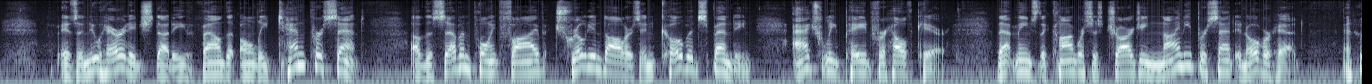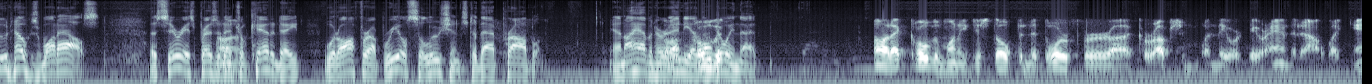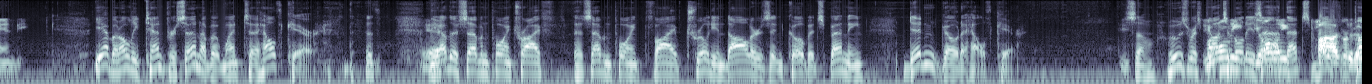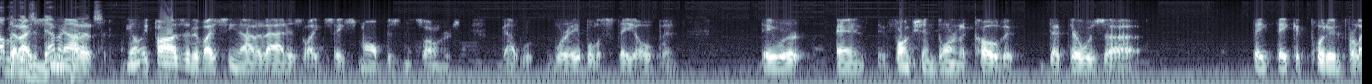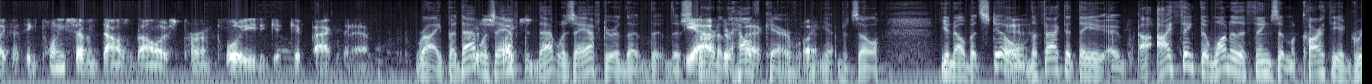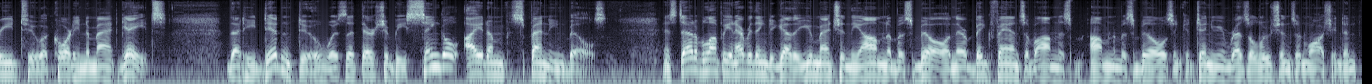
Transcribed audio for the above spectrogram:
is a new heritage study found that only 10% of the $7.5 trillion in COVID spending actually paid for health care. That means the Congress is charging 90% in overhead. And who knows what else? A serious presidential uh, candidate would offer up real solutions to that problem. And I haven't heard well, any of them doing that oh, that COVID money just opened the door for uh, corruption when they were they were handed out like candy. Yeah, but only 10% of it went to health care. the yeah. other 7.5 $7.5 trillion in COVID spending didn't go to health care. So whose responsibility only, is that? That's both Republicans that and Democrats. Of, the only positive I've seen out of that is like, say, small business owners that were able to stay open. They were and functioned during the COVID that there was a they they could put in for like I think twenty seven thousand dollars per employee to get kicked back to them. Right, but that was after that was after the the, the start yeah, of the health care. Yeah, but so you know, but still, yeah. the fact that they, uh, I think that one of the things that McCarthy agreed to, according to Matt Gaetz, that he didn't do was that there should be single item spending bills. Instead of lumping everything together, you mentioned the omnibus bill, and they're big fans of omnibus, omnibus bills and continuing resolutions in Washington,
